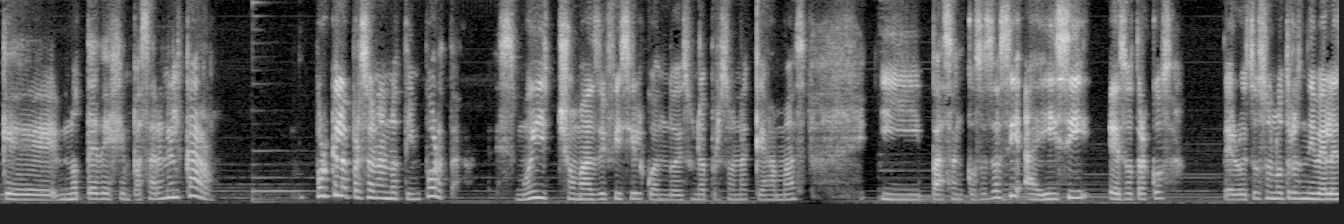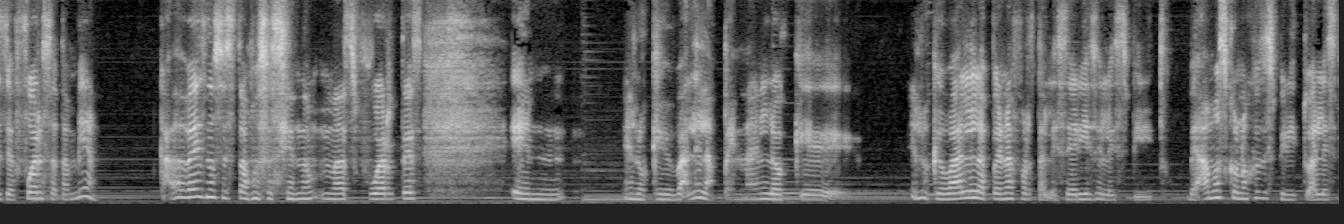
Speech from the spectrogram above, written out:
que no te dejen pasar en el carro. Porque la persona no te importa. Es mucho más difícil cuando es una persona que amas y pasan cosas así. Ahí sí es otra cosa. Pero estos son otros niveles de fuerza también cada vez nos estamos haciendo más fuertes en, lo que vale la pena, en lo que, en lo que vale la pena fortalecer y es el espíritu. Veamos con ojos espirituales.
